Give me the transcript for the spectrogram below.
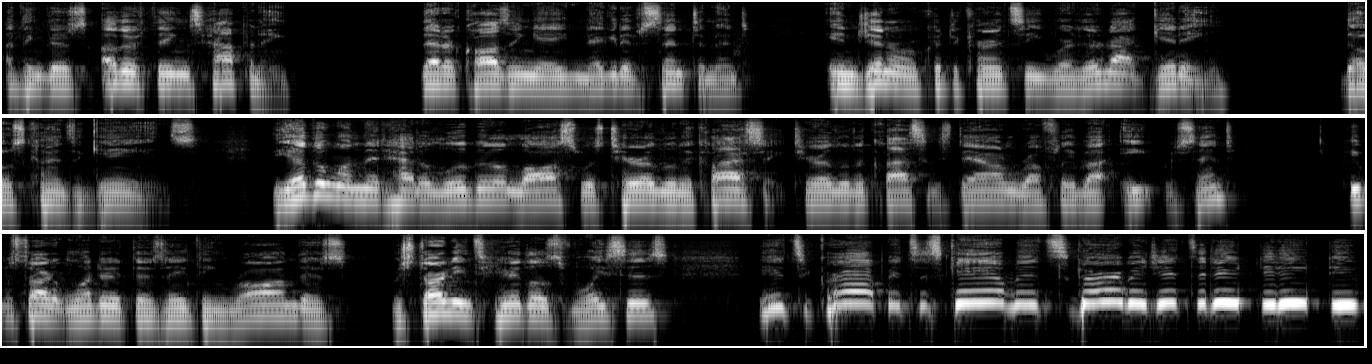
I think there's other things happening that are causing a negative sentiment in general cryptocurrency where they're not getting those kinds of gains. The other one that had a little bit of loss was Terra Luna Classic. Terra Luna Classic's down roughly about 8%. People started wondering if there's anything wrong. There's we're starting to hear those voices. It's a crap, it's a scam, it's garbage, it's a doo doo doo doo.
